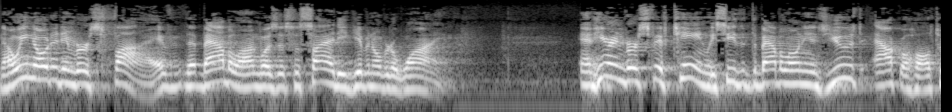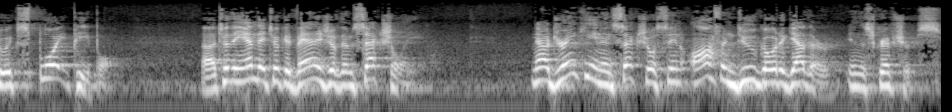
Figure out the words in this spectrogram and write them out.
Now, we noted in verse 5 that Babylon was a society given over to wine. And here in verse 15, we see that the Babylonians used alcohol to exploit people. Uh, to the end, they took advantage of them sexually. Now, drinking and sexual sin often do go together in the scriptures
